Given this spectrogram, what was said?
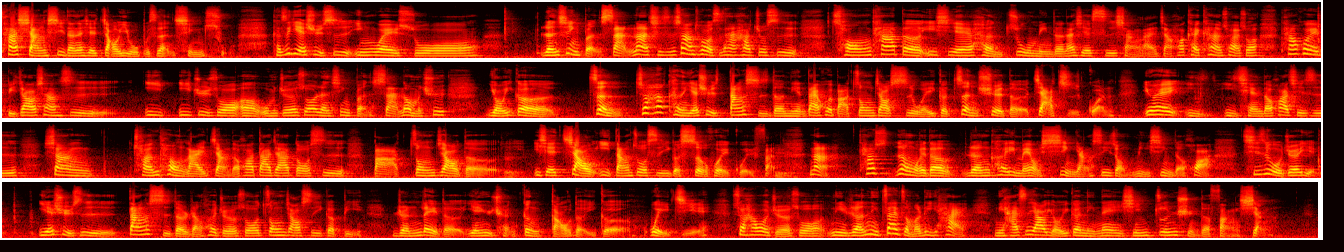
他详细的那些交易我不是很清楚。可是也许是因为说人性本善，那其实像托尔斯泰，他就是从他的一些很著名的那些思想来讲，话可以看得出来说，他会比较像是依依据说，呃，我们觉得说人性本善，那我们去有一个。正就他可能也许当时的年代会把宗教视为一个正确的价值观，因为以以前的话，其实像传统来讲的话，大家都是把宗教的一些教义当做是一个社会规范。那他认为的人可以没有信仰是一种迷信的话，其实我觉得也。也许是当时的人会觉得说，宗教是一个比人类的言语权更高的一个位阶，所以他会觉得说，你人你再怎么厉害，你还是要有一个你内心遵循的方向。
